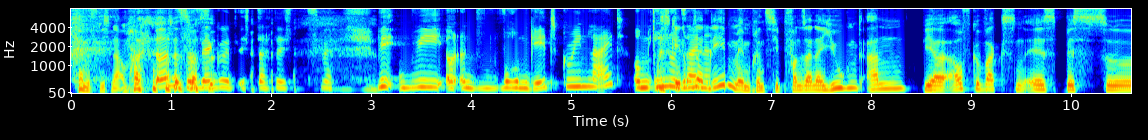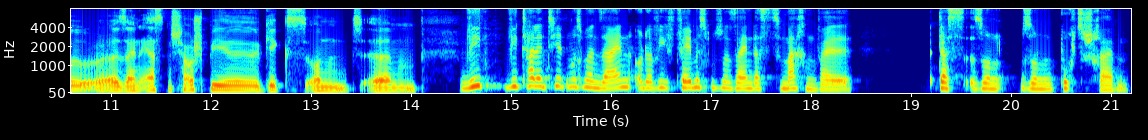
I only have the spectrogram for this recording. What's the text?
Ich kann es nicht nachmachen. das, das war sehr gut. Ich dachte, ich, wie, wie, und, worum geht Greenlight? Um ihn Es geht und um sein Leben im Prinzip, von seiner Jugend an, wie er aufgewachsen ist, bis zu äh, seinen ersten Schauspielgigs und ähm, wie, wie talentiert muss man sein oder wie famous muss man sein, das zu machen, weil das so ein, so ein Buch zu schreiben.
